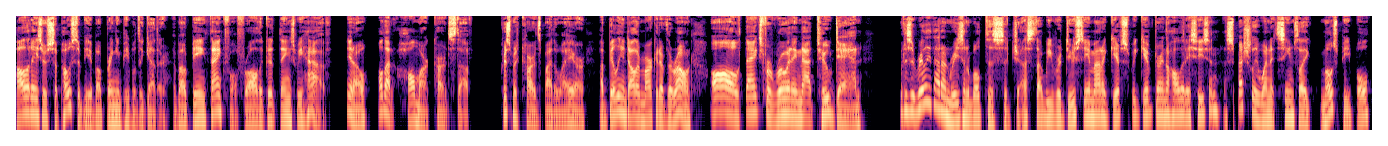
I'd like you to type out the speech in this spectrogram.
Holidays are supposed to be about bringing people together, about being thankful for all the good things we have. You know, all that Hallmark card stuff. Christmas cards, by the way, are a billion dollar market of their own. Oh, thanks for ruining that too, Dan. But is it really that unreasonable to suggest that we reduce the amount of gifts we give during the holiday season, especially when it seems like most people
